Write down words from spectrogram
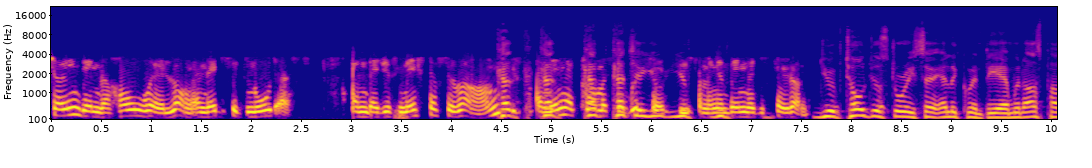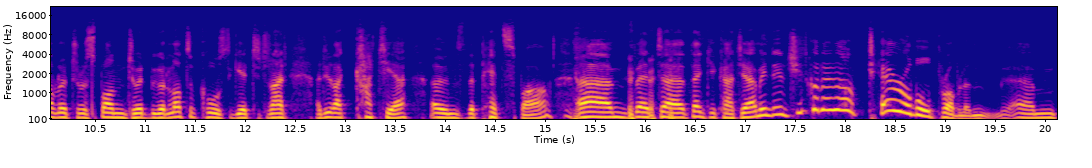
showing them the whole way along, and they just ignored us and they just messed us around. Kat, and Kat, then they promised Kat, that you, you, something, you, and then they just carried on. You have told your story so eloquently. I'm going to ask Pavlo to respond to it. We've got lots of calls to get to tonight. I do like Katya owns the pet spa, um, but uh, thank you, Katya. I mean, she's got a, a terrible problem um,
